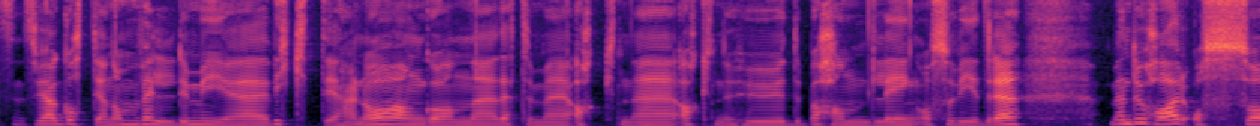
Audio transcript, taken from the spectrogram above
syns vi har gått gjennom veldig mye viktig her nå angående dette med akne, aknehud, behandling osv. Men du har også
